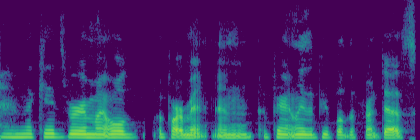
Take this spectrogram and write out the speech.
And the kids were in my old apartment and apparently the people at the front desk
